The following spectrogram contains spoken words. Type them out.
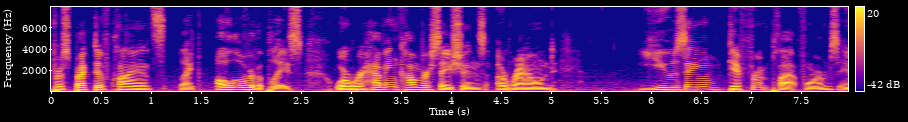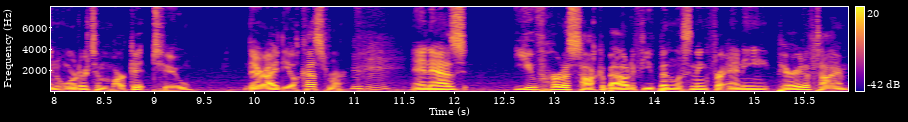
prospective clients, like all over the place, where we're having conversations around using different platforms in order to market to their ideal customer. And as you've heard us talk about, if you've been listening for any period of time,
